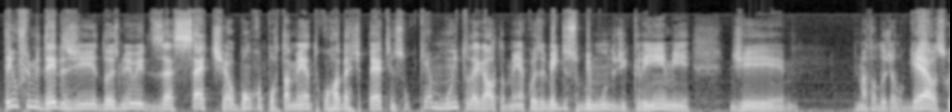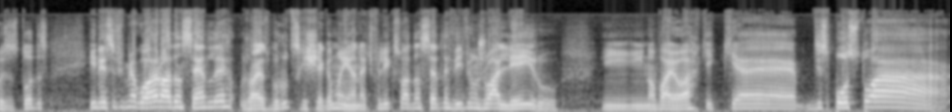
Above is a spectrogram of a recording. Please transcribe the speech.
Tem um filme deles de 2017, é o Bom Comportamento, com Robert Pattinson, que é muito legal também, a coisa bem de submundo de crime, de matador de aluguel, as coisas todas. E nesse filme agora, o Adam Sandler, Joias Brutas, que chega amanhã na Netflix, o Adam Sandler vive um joalheiro em, em Nova York que é disposto a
